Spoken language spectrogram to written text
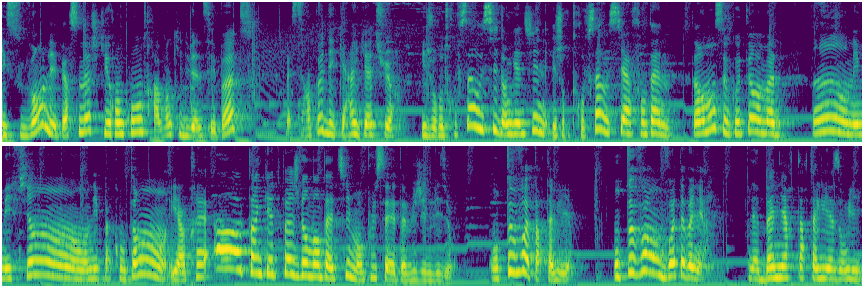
Et souvent, les personnages qu'il rencontre avant qu'ils deviennent ses potes, bah, c'est un peu des caricatures. Et je retrouve ça aussi dans Genshin, et je retrouve ça aussi à Fontaine. T'as vraiment ce côté en mode hein, on est méfiant, on n'est pas content, et après ah t'inquiète pas, je viens dans ta team, en plus t'as vu j'ai une vision. On te voit Tartaglia, on te voit, on voit ta bannière. La bannière Tartaglia Zongli.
